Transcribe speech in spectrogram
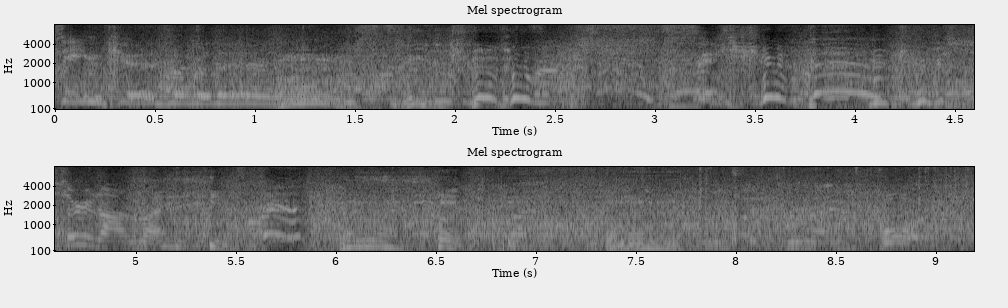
sting kids over there. sting kids. sting kids. Get your shirt on, Mike. 294.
